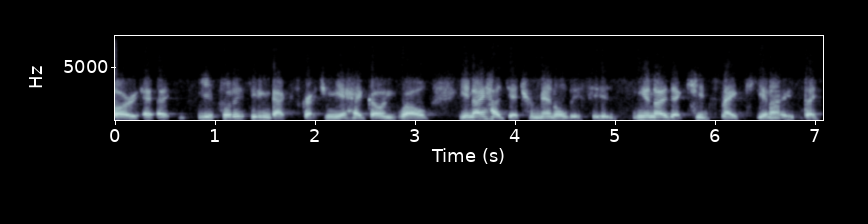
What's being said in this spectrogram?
So uh, uh, you're sort of sitting back, scratching your head, going, "Well, you know how detrimental this is. You know that kids make, you know, they,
